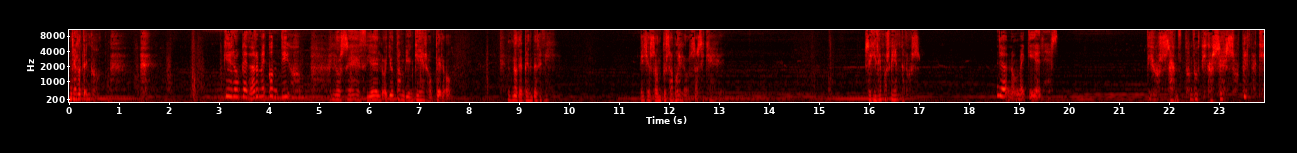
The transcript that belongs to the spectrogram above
Ya lo tengo. Quiero quedarme contigo. Lo sé, cielo, yo también quiero, pero no depende de mí. Ellos son tus abuelos, así que... Seguiremos viéndonos. Ya no me quieres. Dios santo, no digas eso. Ven aquí.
